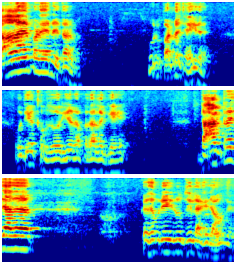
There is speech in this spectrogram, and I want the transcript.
ਤਾਂ ਇਹ ਪੜੇ ਨੇ ਧਰਮ। ਉਹਨੂੰ ਪੜਨਾ ਚਾਹੀਦਾ। ਉਹਦੀਆਂ ਕਮਜ਼ੋਰੀਆਂ ਦਾ ਪਤਾ ਲੱਗੇ। ਡਾਕਟਰ ਜਦ ਕਿਸੇ ਮਰੀਜ਼ ਨੂੰ ਤੁਸੀਂ ਲੈ ਕੇ ਜਾਓਗੇ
